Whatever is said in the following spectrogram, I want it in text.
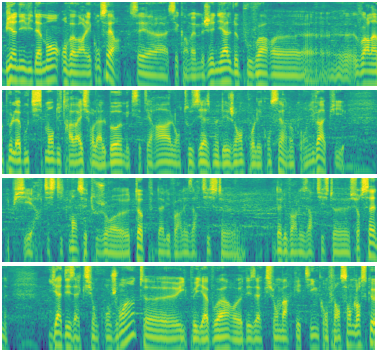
bien évidemment, on va voir les concerts. C'est euh, quand même génial de pouvoir euh, voir un peu l'aboutissement du travail sur l'album, etc., l'enthousiasme des gens pour les concerts. Donc on y va. Et puis, artistiquement, c'est toujours euh, top d'aller voir les artistes, euh, d'aller voir les artistes euh, sur scène. il y a des actions conjointes, euh, il peut y avoir euh, des actions marketing qu'on fait ensemble. Lorsque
